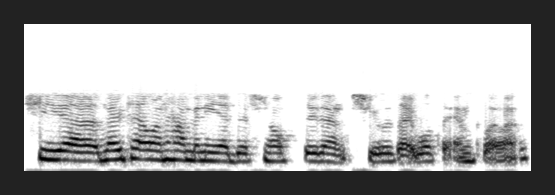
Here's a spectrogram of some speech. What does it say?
she uh, no telling how many additional students she was able to influence.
